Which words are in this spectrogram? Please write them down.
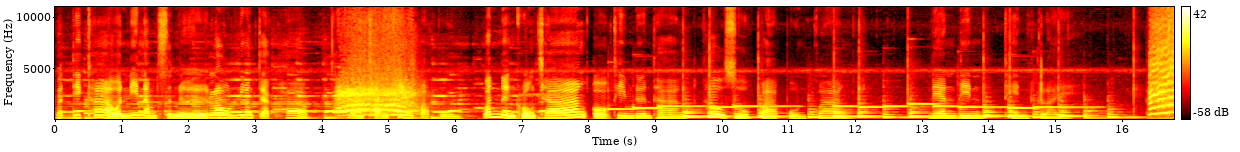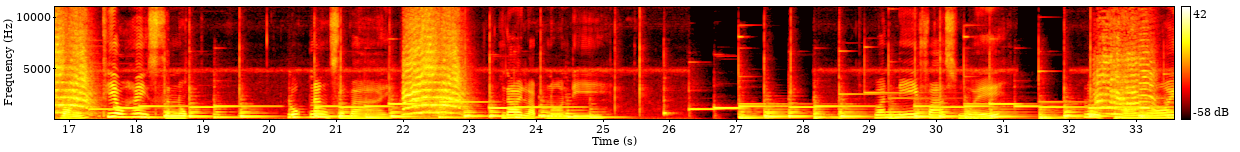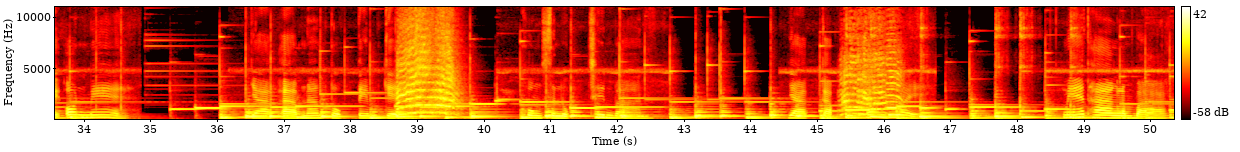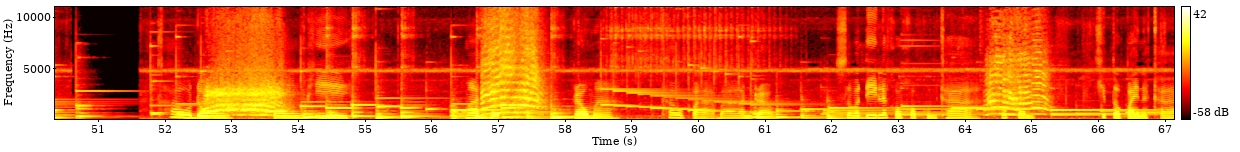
สวัสดีค่ะวันนี้นำเสนอเล่าเรื่องจากภาพ วันช้างเที่ยวป่าปูน วันหนึ่งโขงช้างออกทีมเดินทาง เข้าสู่ป่าปูนกว้าง แดนดินถิ่นไกล หวังเที่ยวให้สนุก ลุกนั่งสบาย ได้หลับนอนดี วันนี้ฟ้าสวย ลูกช้างน้อยอ้อนแม่ อยากอาบน้ำตกเต็มแก่ คงสนุกชื่นบาน อยากกลับบ้านด้วย แม้ทางลำบาก เข้าดงคงพี มาเถอะเรามา เข้าป่าบ้านเรา สวัสดีและขอขอบคุณค่ะ พบกันคลิปต่อไปนะคะ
